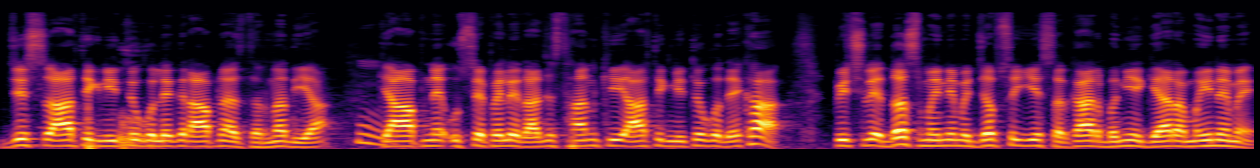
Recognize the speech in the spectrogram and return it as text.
जिस आर्थिक नीतियों को लेकर आपने आज धरना दिया क्या आपने उससे पहले राजस्थान की आर्थिक नीतियों को देखा? पिछले दस महीने में जब से ये सरकार बनी है ग्यारह महीने में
